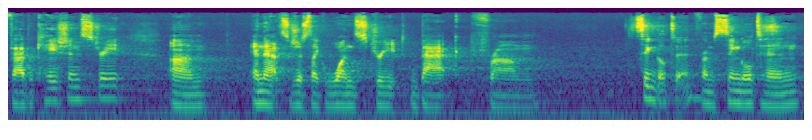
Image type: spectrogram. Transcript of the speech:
Fabrication Street, um, and that's just like one street back from Singleton. From Singleton,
